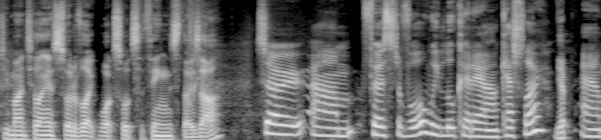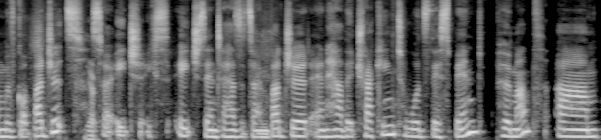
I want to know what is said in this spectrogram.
Do you mind telling us sort of like what sorts of things those are? So, um, first of all, we look at our cash flow. Yep. Um, we've got budgets. Yep. So each each centre has its own budget and how they're tracking towards their spend per month. Um,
